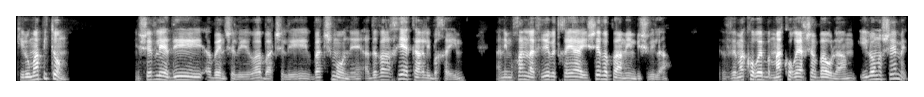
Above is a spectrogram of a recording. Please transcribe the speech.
כאילו, מה פתאום? יושב לידי הבן שלי או הבת שלי, בת שמונה, הדבר הכי יקר לי בחיים, אני מוכן להקריב את חיי שבע פעמים בשבילה, ומה קורה, קורה עכשיו בעולם? היא לא נושמת,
